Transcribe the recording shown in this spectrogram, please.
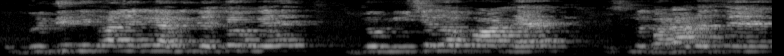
तो वृद्धि निकालने के लिए अभी देखेंगे जो नीचे का पार्ट है, इसमें घटा देते हैं।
